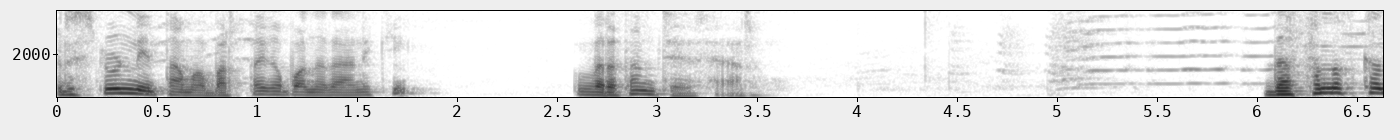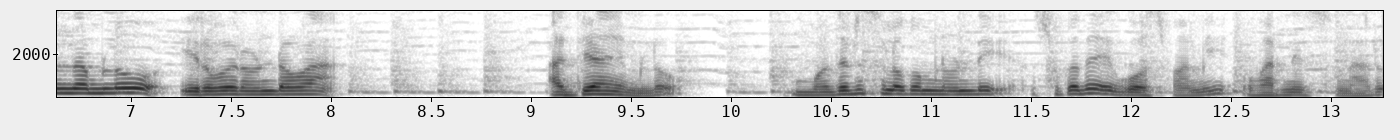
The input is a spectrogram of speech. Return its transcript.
కృష్ణుణ్ణి తమ భర్తగా పొందడానికి వ్రతం చేశారు. దశమ స్కందంలో ఇరవై రెండవ అధ్యాయంలో మొదటి శ్లోకం నుండి సుఖదేవ గోస్వామి వర్ణిస్తున్నారు.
